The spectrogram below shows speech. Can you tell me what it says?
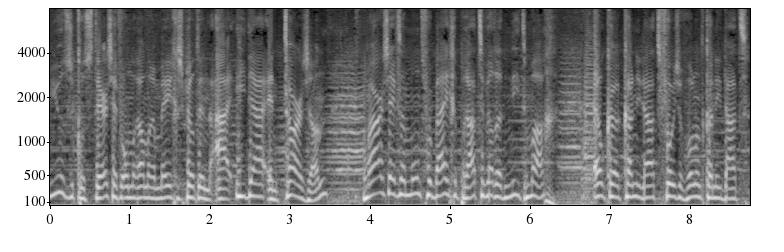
musicalster. Ze heeft onder andere meegespeeld in Aida en Tarzan. Maar ze heeft haar mond voorbij gepraat, terwijl dat niet mag. Elke kandidaat, Voice of Holland kandidaat,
